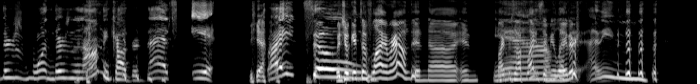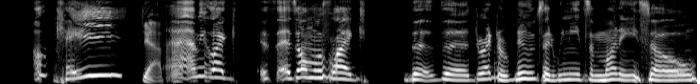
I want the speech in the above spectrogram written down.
there's one there's an ornithopter that's it Yeah, right so but you'll get to fly around in uh in Microsoft Flight Simulator. but, I mean okay yeah, I mean like it's it's almost like the the director of said we need some money so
